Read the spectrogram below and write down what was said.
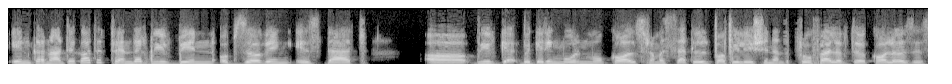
In Karnataka, the trend that we've been observing is that uh, we've get, we're getting more and more calls from a settled population, and the profile of the callers is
